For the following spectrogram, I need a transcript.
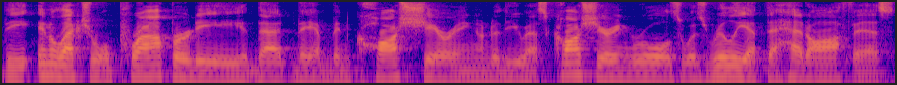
the intellectual property that they have been cost sharing under the U.S. cost sharing rules was really at the head office.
